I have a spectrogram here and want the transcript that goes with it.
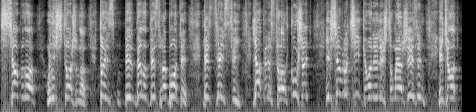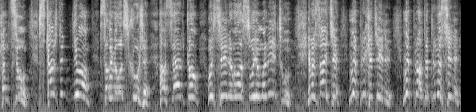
все было уничтожено. То есть было без работы, без действий. Я переставал кушать, и все врачи говорили, что моя жизнь идет к концу. С каждым днем становилось хуже, а церковь усиливала свою молитву. И вы знаете, мне приходили, мне правда приносили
